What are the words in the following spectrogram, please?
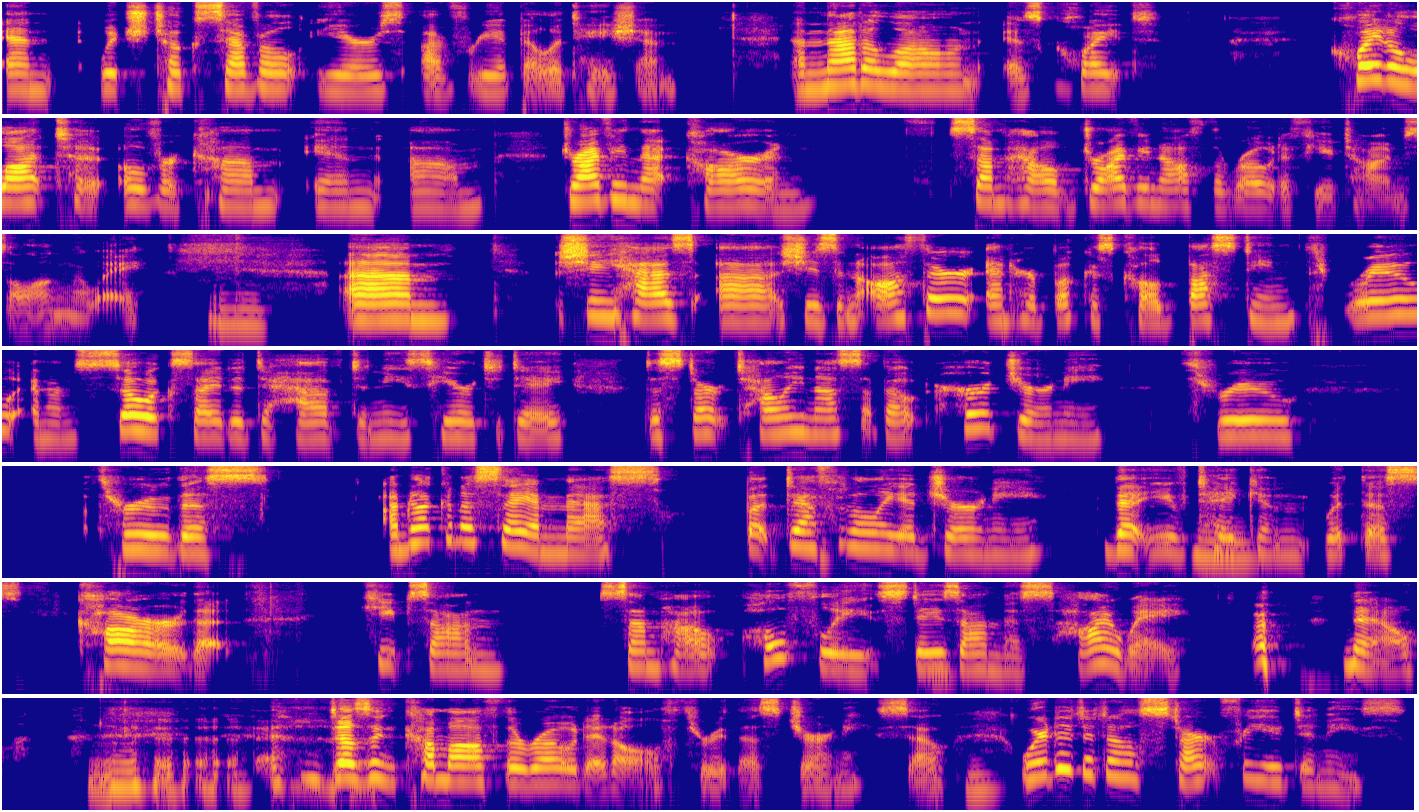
and which took several years of rehabilitation. And that alone is quite quite a lot to overcome in um, driving that car and somehow driving off the road a few times along the way. Mhm. Um, she has uh, she's an author and her book is called busting through and i'm so excited to have denise here today to start telling us about her journey through through this i'm not going to say a mess but definitely a journey that you've Mhm. taken with this car that keeps on somehow hopefully stays on this highway now doesn't come off the road at all through this journey. So, Mm. where did it all start for you, Denise?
